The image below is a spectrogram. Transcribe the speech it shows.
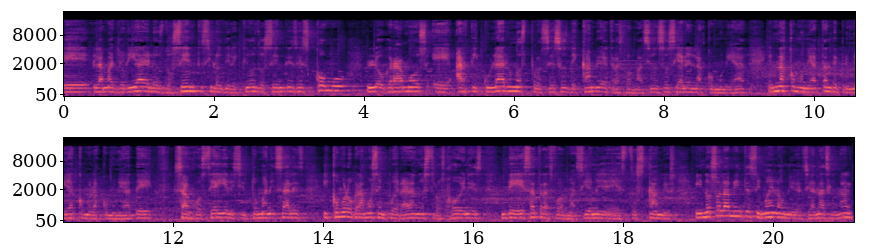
eh, la mayoría de los docentes y los directivos docentes es cómo logramos eh, articular unos procesos de cambio y de transformación social en la comunidad, en una comunidad tan deprimida como la comunidad de San José y el Instituto Manizales, y cómo logramos empoderar a nuestros jóvenes de esa transformación y de estos cambios. Y no solamente estuvimos en la Universidad Nacional,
